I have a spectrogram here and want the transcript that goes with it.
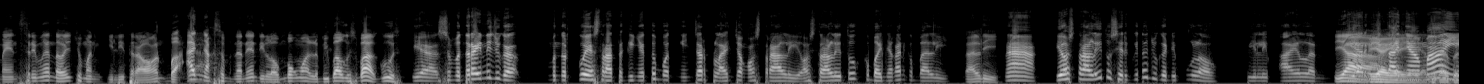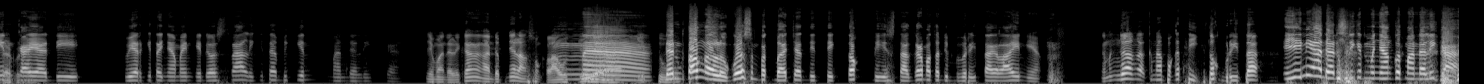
mainstream kan tahunya cuma Gili Trawangan banyak sebenarnya di Lombok mah lebih bagus-bagus Ya, sebenarnya ini juga menurut gue ya strateginya tuh buat ngincar pelancong Australia. Australia itu kebanyakan ke Bali. kali Nah, di Australia itu sirkuitnya juga di pulau Phillip Island. Iya. Biar Iya, kita iya, iya, nyamain benar, benar, benar. kayak di biar kita nyamain kayak di Australia, kita bikin Mandalika. ya Mandalika ngadepnya langsung ke laut. Nah, juga gitu. dan tau nggak lo, gue sempet baca di TikTok, di Instagram atau di berita lainnya. Karena enggak enggak kenapa ke TikTok berita? Ini ada sedikit menyangkut Mandalika.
